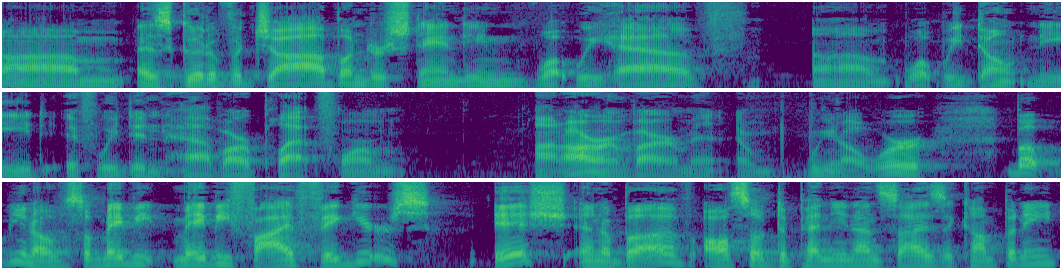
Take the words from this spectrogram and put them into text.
um, as good of a job understanding what we have, um, what we don't need if we didn't have our platform on our environment. And you know, we're but you know, so maybe maybe five figures ish and above. Also, depending on size of company.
